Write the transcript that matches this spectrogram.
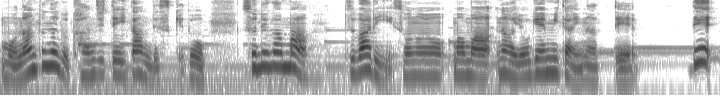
もうなんとなく感じていたんですけどそれがまあズバリそのままなんか予言みたいになってで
